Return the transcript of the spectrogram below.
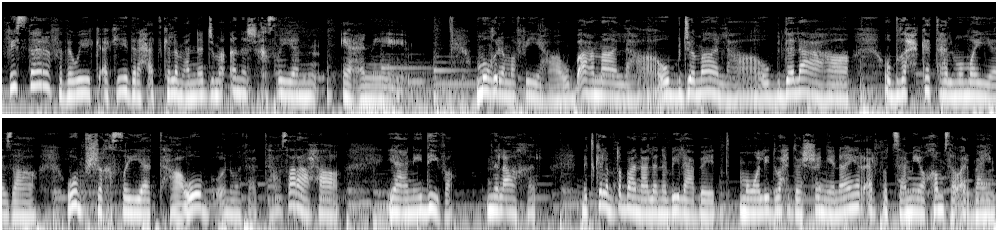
في star of the week أكيد راح أتكلم عن نجمة أنا شخصيا يعني مغرمة فيها وبأعمالها وبجمالها وبدلعها وبضحكتها المميزة وبشخصيتها وبأنوثتها. صراحة يعني ديفا من الآخر. نتكلم طبعا على نبيلة عبيد مواليد 21 يناير 1945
